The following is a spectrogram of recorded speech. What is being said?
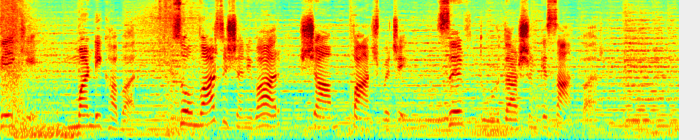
देखिए मंडी खबर। सोमवार से शनिवार शाम पाँच बजे सिर्फ़ दूरदर्शन के साथ पर।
